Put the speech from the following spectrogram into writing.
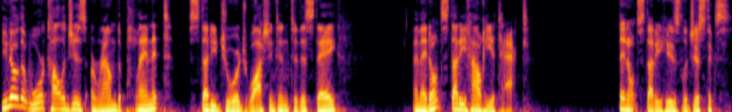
You know that war colleges around the planet study George Washington to this day, and they don't study how he attacked. They don't study his logistics,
